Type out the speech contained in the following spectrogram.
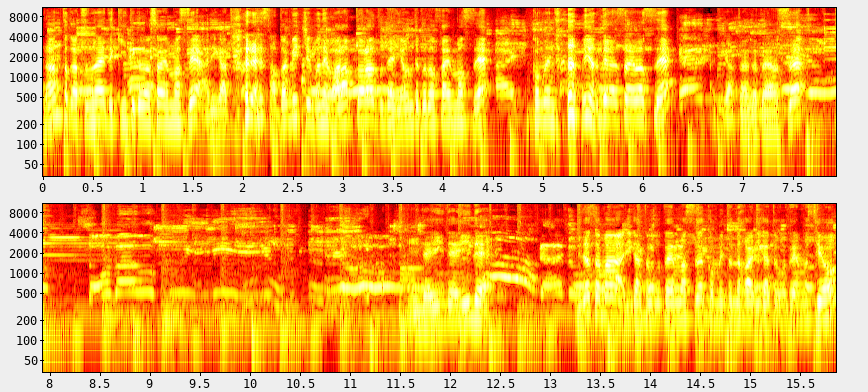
なんとか繋いで聞いてくださいませ。ありがとうございます。さとみっちもね、笑っとらずで、呼んでくださいませ。コメントも読んでくださいませ。ありがとうございます。いいねいいねいいね皆様ありがとうございますコメントの方ありがとうございますよ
